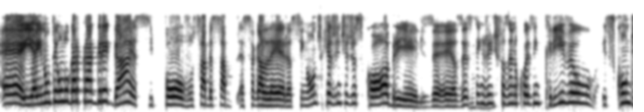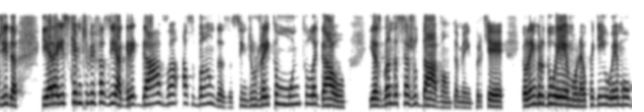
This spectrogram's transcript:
É, e aí não tem um lugar para agregar esse povo, sabe, essa, essa galera, assim, onde que a gente descobre eles? É, é, às vezes tem uhum. gente fazendo coisa incrível, escondida, e era isso que a MTV fazia, agregava as bandas, assim, de um jeito muito legal, e as bandas se ajudavam também, porque eu lembro do emo, né, eu peguei o emo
